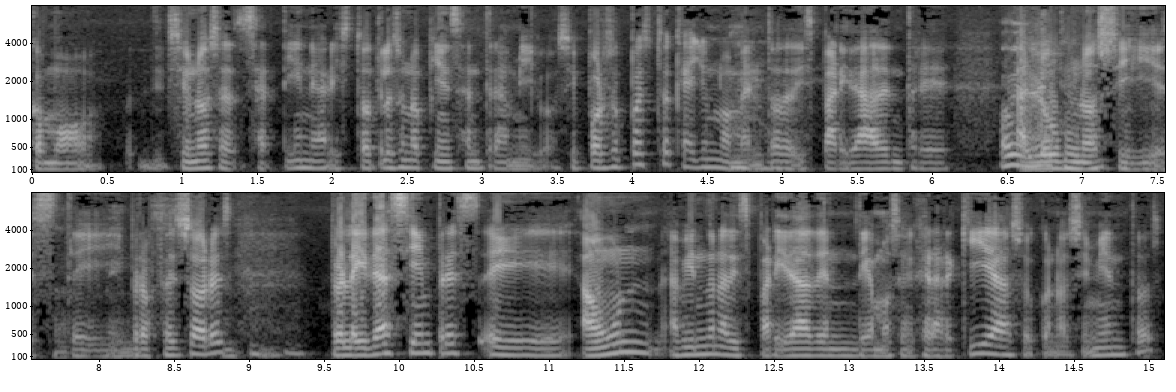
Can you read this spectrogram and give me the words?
Como si uno se, atiene a Aristóteles, uno piensa entre amigos. Y por supuesto que hay un momento de disparidad entre alumnos y este y profesores, pero la idea siempre es, eh, aún habiendo una disparidad en, digamos, en jerarquías o conocimientos,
